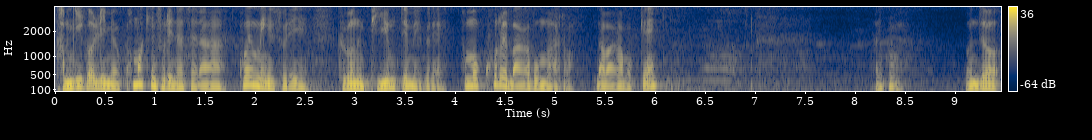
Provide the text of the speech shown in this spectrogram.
감기 걸리면 코 막힌 소리 나잖아. 코맹맹이 소리. 그거는 비음 때문에 그래. 한번 코를 막아보면 알아. 나 막아볼게. 아이고. 먼저,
